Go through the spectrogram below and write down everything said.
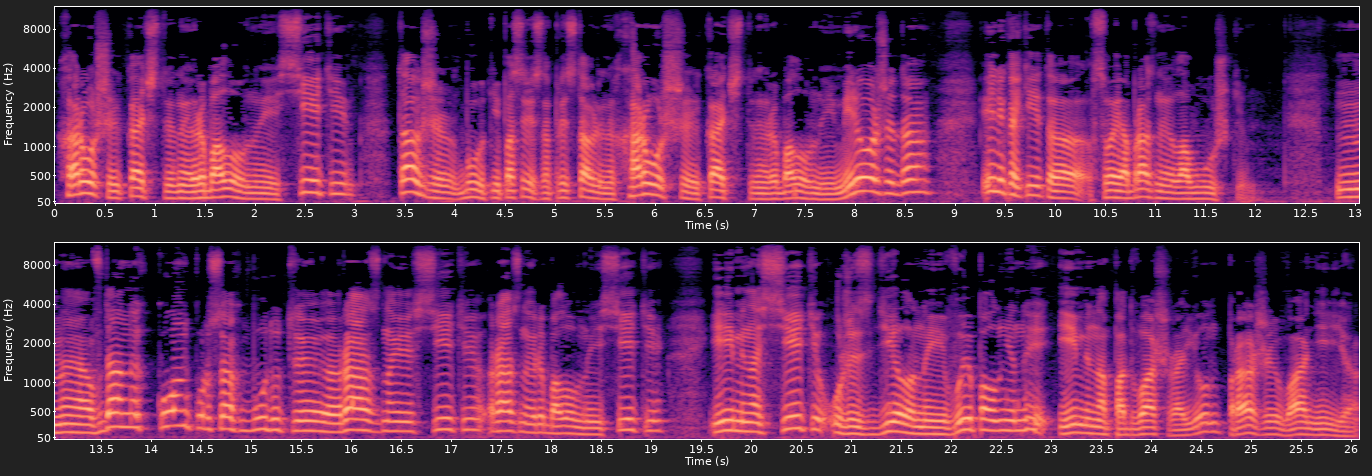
хорошие качественные рыболовные сети, также будут непосредственно представлены хорошие качественные рыболовные мережи, да, или какие-то своеобразные ловушки. Э, в данных конкурсах будут э, разные сети, разные рыболовные сети. И именно сети уже сделаны и выполнены именно под ваш район проживания.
